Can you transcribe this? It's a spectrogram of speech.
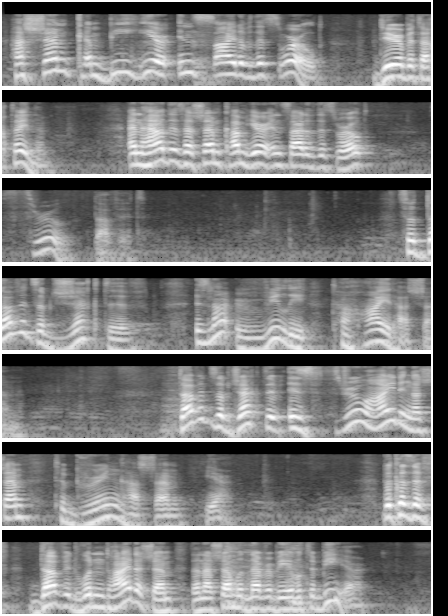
Hashem can be here inside of this world. Dira B'tachtenim. And how does Hashem come here inside of this world? through David. So David's objective is not really to hide Hashem. David's objective is through hiding Hashem to bring Hashem here. Because if David wouldn't hide Hashem, then Hashem would never be able to be here.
